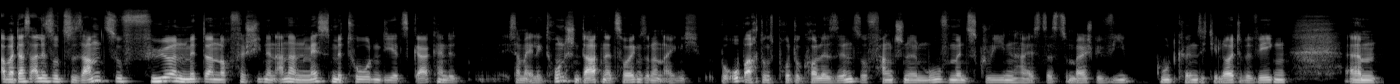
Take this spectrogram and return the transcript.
aber das alles so zusammenzuführen mit dann noch verschiedenen anderen Messmethoden, die jetzt gar keine ich sag mal, elektronischen Daten erzeugen, sondern eigentlich Beobachtungsprotokolle sind. So Functional Movement Screen heißt das zum Beispiel, wie gut können sich die Leute bewegen. Ähm,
